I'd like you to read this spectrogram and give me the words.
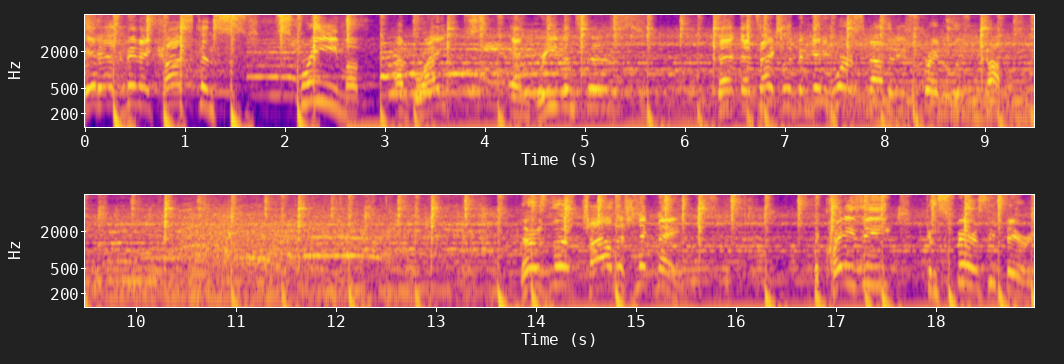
It has been a constant stream of, of gripes and grievances that, that's actually been getting worse now that he's afraid of losing confidence. There's nicknames, the crazy conspiracy theories,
